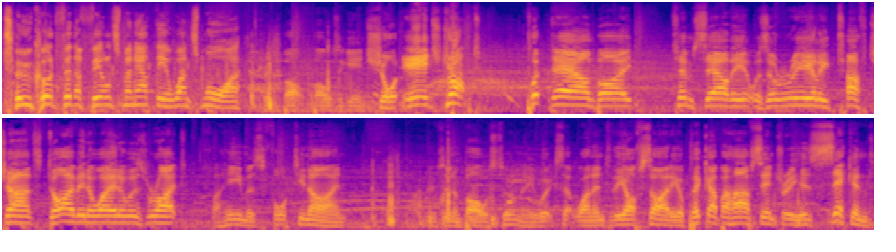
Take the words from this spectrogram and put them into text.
too good for the fieldsman out there once more. Chris Boult bowls again. Short edge dropped. Put down by Tim Southee. It was a really tough chance. Diving away to his right. Fahim is 49. Moves in and bowls to him, and he works that one into the offside. He'll pick up a half century, his second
